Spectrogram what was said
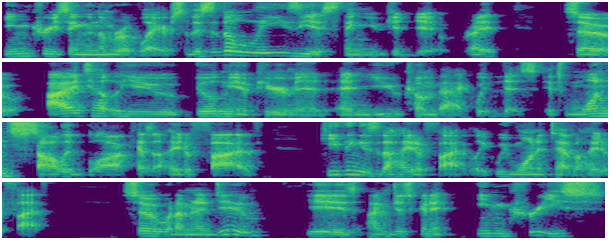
increasing the number of layers. So this is the laziest thing you could do, right? So I tell you, build me a pyramid, and you come back with this. It's one solid block, has a height of five. Key thing is the height of five. Like we want it to have a height of five. So what I'm going to do is I'm just going to increase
